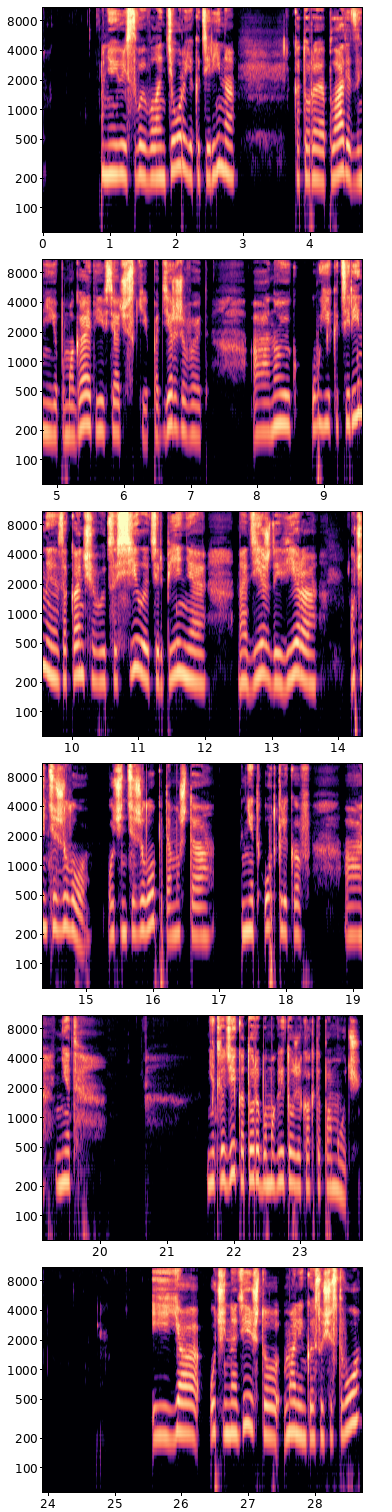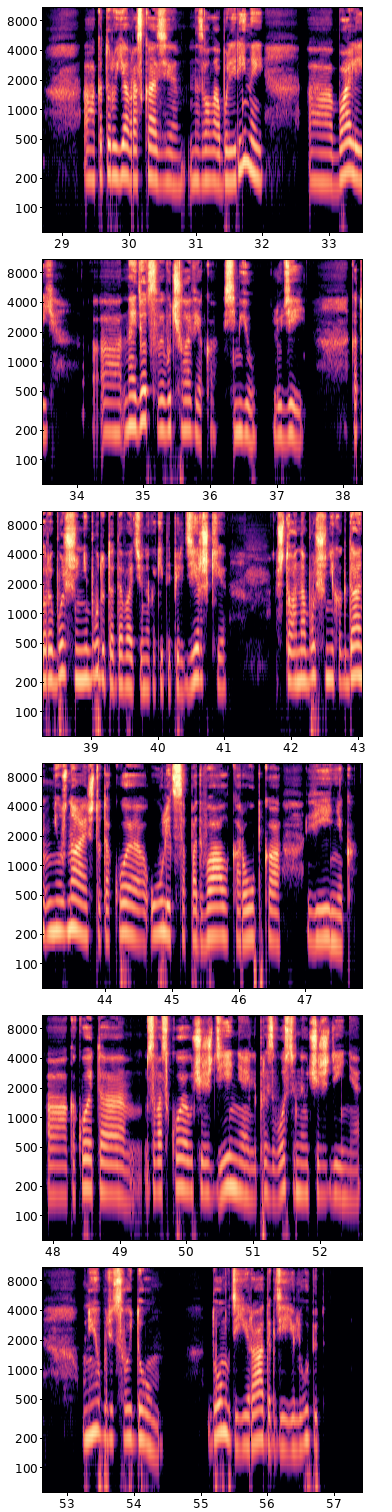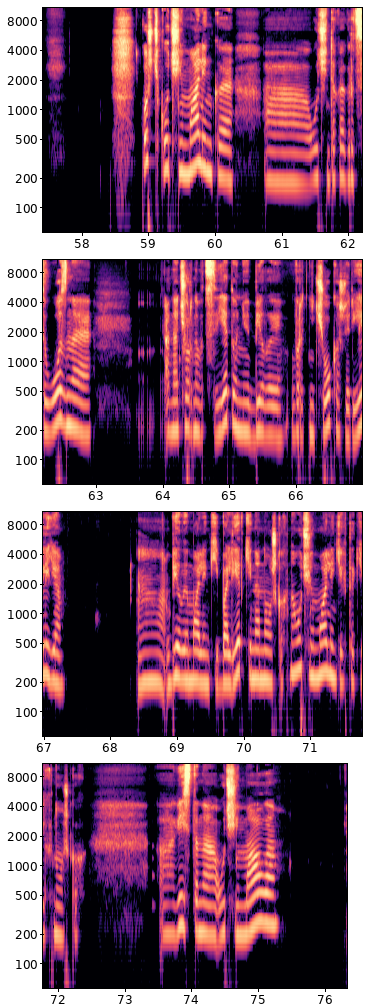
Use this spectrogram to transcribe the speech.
У нее есть свой волонтер Екатерина, которая платит за нее, помогает ей всячески, поддерживает. А, но ну у Екатерины заканчиваются силы, терпение, надежда и вера. Очень тяжело. Очень тяжело, потому что нет откликов, а, нет, нет людей, которые бы могли тоже как-то помочь. И я очень надеюсь, что маленькое существо, а, которое я в рассказе назвала балериной, а, Балей, а, найдет своего человека, семью, людей, которые больше не будут отдавать ее на какие-то передержки, что она больше никогда не узнает, что такое улица, подвал, коробка, веник, какое-то заводское учреждение или производственное учреждение. У нее будет свой дом – дом, где ей рады, где ее любят. Кошечка очень маленькая, а, очень такая грациозная. Она черного цвета, у нее белый воротничок, ожерелье, белые маленькие балетки на ножках, на очень маленьких таких ножках. А, весит она очень мало.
